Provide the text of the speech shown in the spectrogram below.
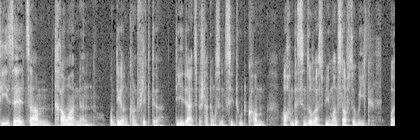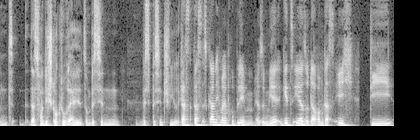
die seltsamen Trauernden und deren Konflikte die da ins Bestattungsinstitut kommen, auch ein bisschen sowas wie Monster of the Week. Und das fand ich strukturell so ein bisschen, bisschen schwierig. Das, das ist gar nicht mein Problem. Also mir geht es eher so darum, dass ich die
